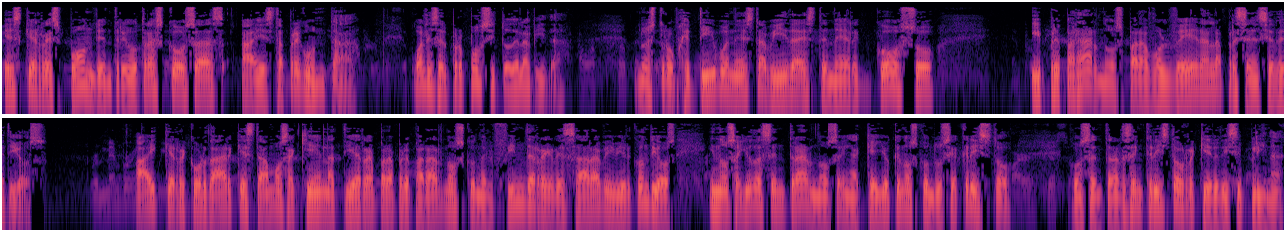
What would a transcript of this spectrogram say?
es que responde, entre otras cosas, a esta pregunta. ¿Cuál es el propósito de la vida? Nuestro objetivo en esta vida es tener gozo y prepararnos para volver a la presencia de Dios. Hay que recordar que estamos aquí en la tierra para prepararnos con el fin de regresar a vivir con Dios y nos ayuda a centrarnos en aquello que nos conduce a Cristo. Concentrarse en Cristo requiere disciplina,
